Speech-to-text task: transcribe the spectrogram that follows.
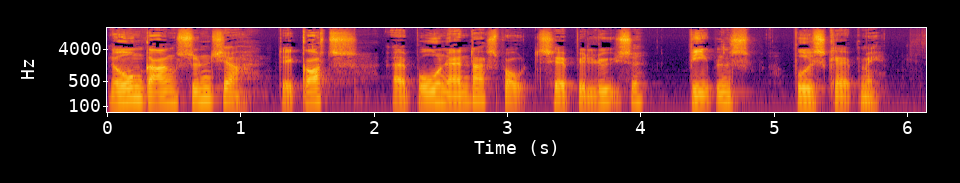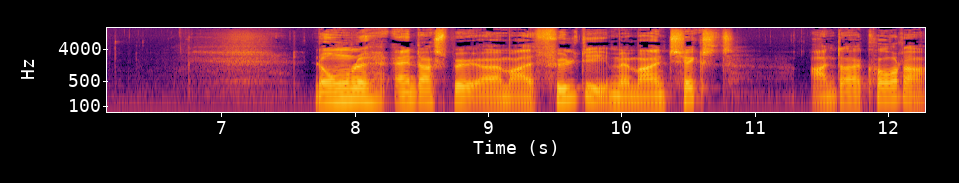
Nogle gange synes jeg, det er godt at bruge en andagsbog til at belyse Bibelens budskab med. Nogle andagsbøger er meget fyldige med meget tekst, andre er kortere.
